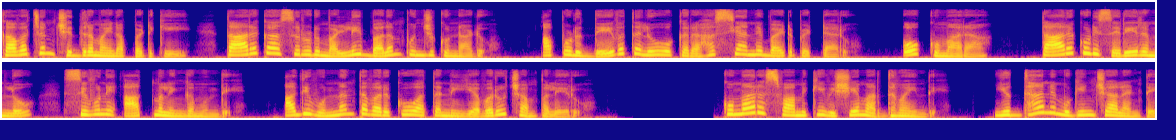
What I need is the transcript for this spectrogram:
కవచం ఛిద్రమైనప్పటికీ తారకాసురుడు మళ్ళీ బలం పుంజుకున్నాడు. అప్పుడు దేవతలు ఒక రహస్యాన్ని బయటపెట్టారు. ఓ కుమారా తారకుడి శరీరంలో శివుని ఆత్మలింగముంది. అది ఉన్నంతవరకు అతన్ని ఎవరూ చంపలేరు. కుమారస్వామికి విషయం అర్థమైంది. యుద్ధాన్ని ముగించాలంటే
